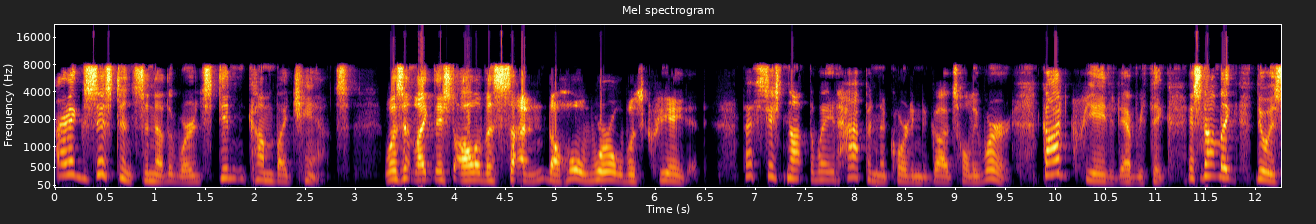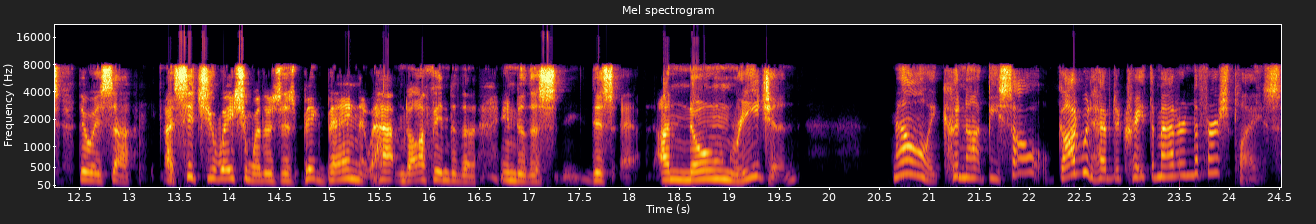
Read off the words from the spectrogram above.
Our existence, in other words, didn't come by chance. It wasn't like this all of a sudden the whole world was created. That's just not the way it happened according to God's holy word. God created everything. It's not like there was there was a, a situation where there's this big bang that happened off into the into this this unknown region. No, it could not be so. God would have to create the matter in the first place.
